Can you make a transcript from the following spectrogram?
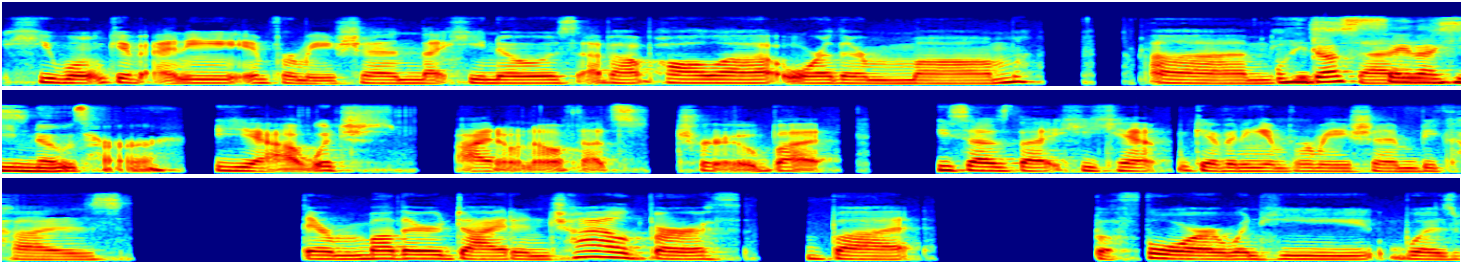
he won't give any information that he knows about Paula or their mom. Um, Well, he, does say that he knows her. yeah, which I don't know if that's true, but he says that he can't give any information because their mother died in childbirth, but before, when he was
